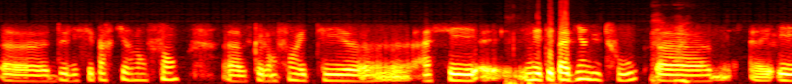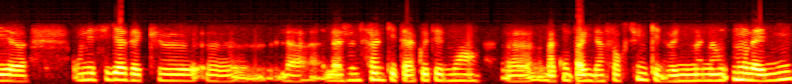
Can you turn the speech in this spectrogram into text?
euh, de laisser partir l'enfant euh, parce que l'enfant était euh, assez n'était pas bien du tout et on essayait avec la, la, jeune femme qui était à côté de moi, ma compagne d'infortune, qui est devenue mon, mon amie,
